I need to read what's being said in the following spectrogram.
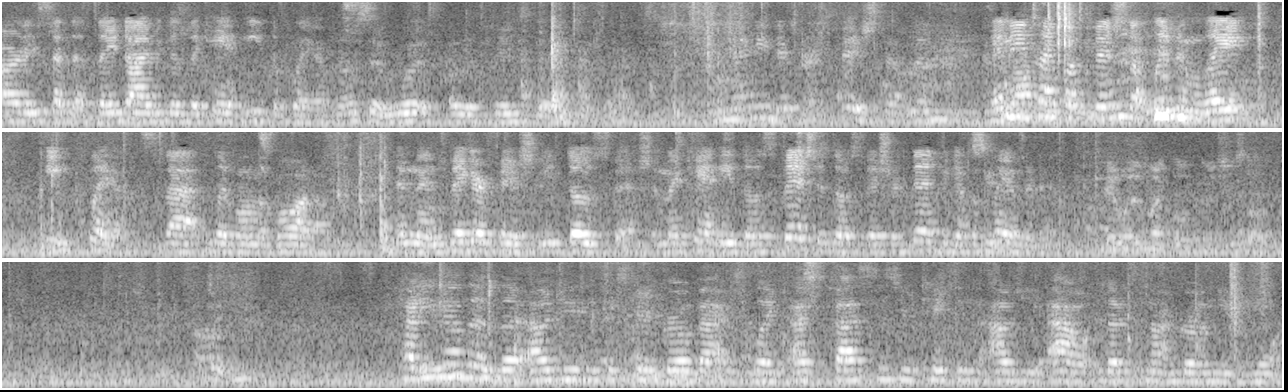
I already said that they die because they can't eat the plants. I said, what other fish that eat the plants? Many different fish that live. Any type of fish that live in lake eat plants that live on the bottom. And then bigger fish eat those fish. And they can't eat those fish if those fish are dead because the plants are dead. Okay, let Michael finish this off. How do you know that the algae is just gonna grow back like as fast as you're taking the algae out, that it's not growing even more?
